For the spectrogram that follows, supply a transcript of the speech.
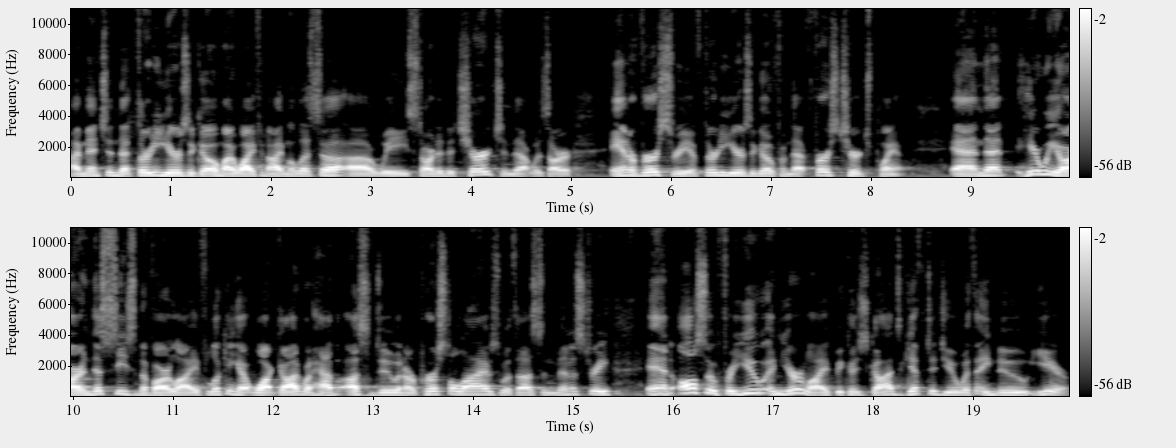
I mentioned that 30 years ago, my wife and I, Melissa, uh, we started a church, and that was our anniversary of 30 years ago from that first church plant. And that here we are in this season of our life, looking at what God would have us do in our personal lives, with us in ministry, and also for you in your life, because God's gifted you with a new year.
